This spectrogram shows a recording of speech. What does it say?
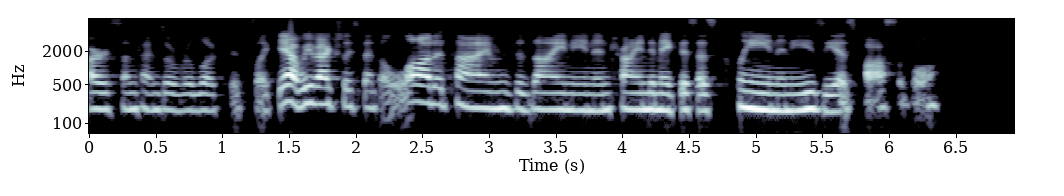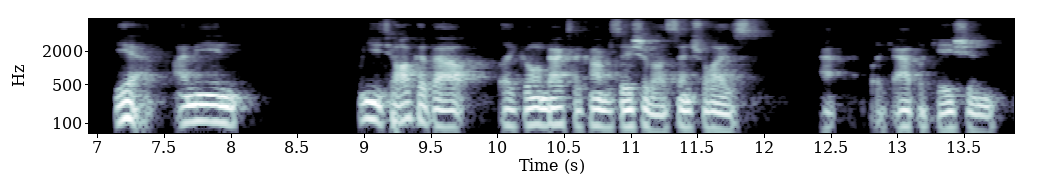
are sometimes overlooked. It's like, yeah, we've actually spent a lot of time designing and trying to make this as clean and easy as possible. Yeah, I mean, when you talk about like going back to the conversation about centralized like application,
